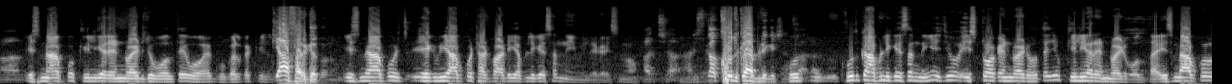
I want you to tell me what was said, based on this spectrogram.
हाँ। इसमें आपको क्लियर एंड्रॉइड जो बोलते हैं वो है गूगल का क्लियर क्या फ़र्क है दोनों इसमें आपको एक भी आपको थर्ड पार्टी एप्लीकेशन नहीं मिलेगा इसमें। अच्छा इसका खुद का एप्लीकेशन खुद खुद का एप्लीकेशन नहीं है जो स्टॉक एंड्रॉइड होता है जो क्लियर एंड्रॉइड बोलता है। इसमें आपको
